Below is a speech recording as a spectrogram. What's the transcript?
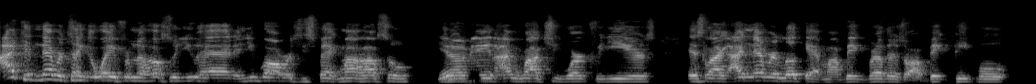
I could never take away from the hustle you had, and you've always respect my hustle. You know what I mean? I've watched you work for years. It's like I never look at my big brothers or big people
